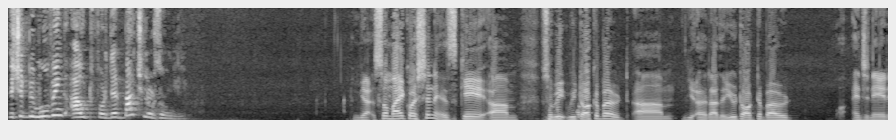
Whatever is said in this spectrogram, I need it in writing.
They should be moving out for their bachelors only. Yeah. So so my question is, um, um, we, we talk about, about you, you uh, rather talked okay, لا نام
